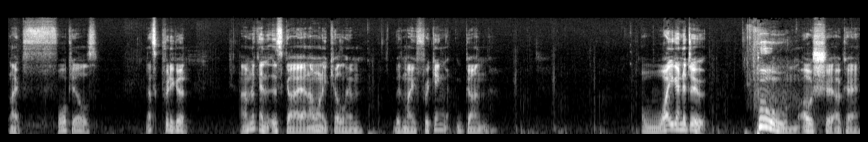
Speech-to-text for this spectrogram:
like four kills. That's pretty good. I'm looking at this guy and I want to kill him with my freaking gun. What are you gonna do? Boom! Oh shit, okay.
